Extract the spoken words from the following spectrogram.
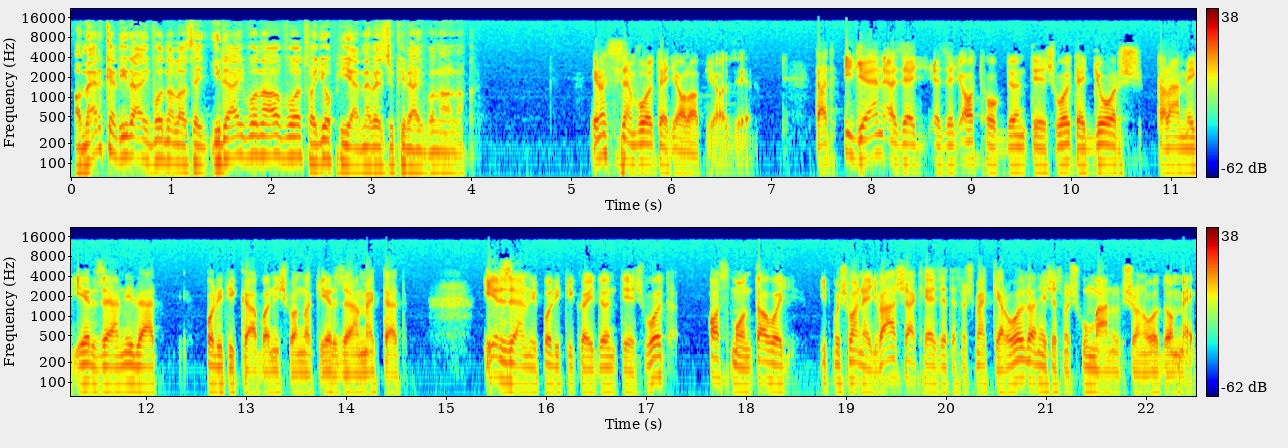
A Merkel irányvonal az egy irányvonal volt, vagy jobb hiány nevezzük irányvonalnak? Én azt hiszem volt egy alapja azért. Tehát igen, ez egy, ez egy adhok döntés volt, egy gyors, talán még érzelmi, de hát politikában is vannak érzelmek, tehát érzelmi politikai döntés volt. Azt mondta, hogy itt most van egy válsághelyzet, ezt most meg kell oldani, és ezt most humánusan oldom meg.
